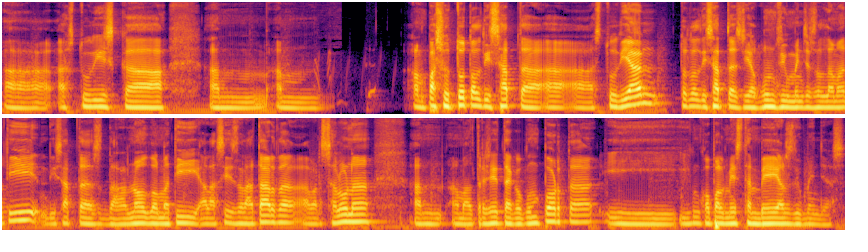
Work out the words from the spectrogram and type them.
eh, estudis que em, em, em passo tot el dissabte a, a estudiant, tot el dissabte i alguns diumenges del matí, dissabtes de les 9 del matí a les 6 de la tarda a Barcelona, amb, amb el trajecte que comporta i, i un cop al mes també els diumenges.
